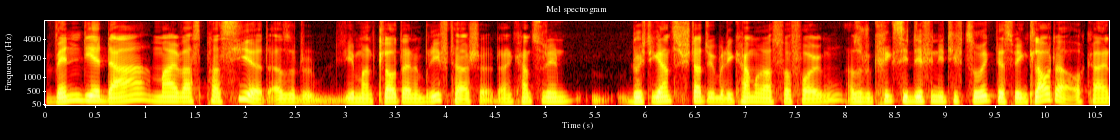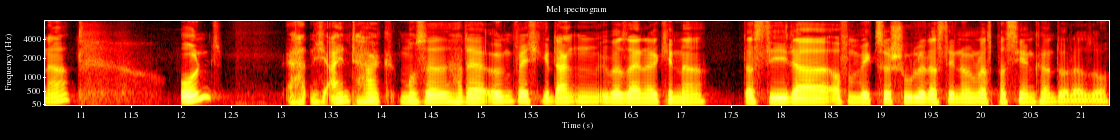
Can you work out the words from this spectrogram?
wenn dir da mal was passiert, also du, jemand klaut deine Brieftasche, dann kannst du den durch die ganze Stadt über die Kameras verfolgen. Also du kriegst sie definitiv zurück, deswegen klaut er auch keiner. Und er hat nicht einen Tag, muss er, hat er irgendwelche Gedanken über seine Kinder, dass die da auf dem Weg zur Schule, dass denen irgendwas passieren könnte oder so.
